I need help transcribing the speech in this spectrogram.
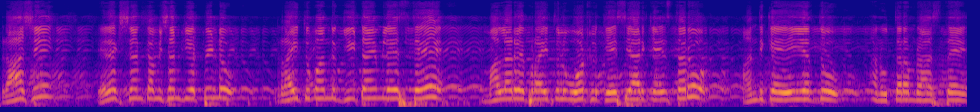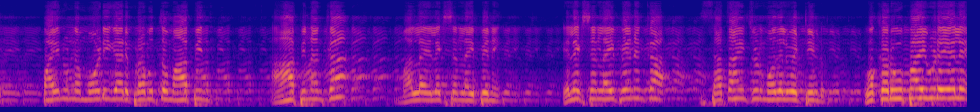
రాసి ఎలక్షన్ కమిషన్ చెప్పిండు రైతు బంధు గీ టైం లేస్తే మళ్ళా రేపు రైతులు ఓట్లు కేసీఆర్కి వేస్తారు అందుకే వేయొద్దు అని ఉత్తరం రాస్తే పైనున్న మోడీ గారి ప్రభుత్వం ఆపింది ఆపినాక మళ్ళా ఎలక్షన్లు అయిపోయినాయి. ఎలక్షన్లు అయిపోయినాక సతాయించుడు మొదలు పెట్టిండు ఒక రూపాయి కూడా వేయలే.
